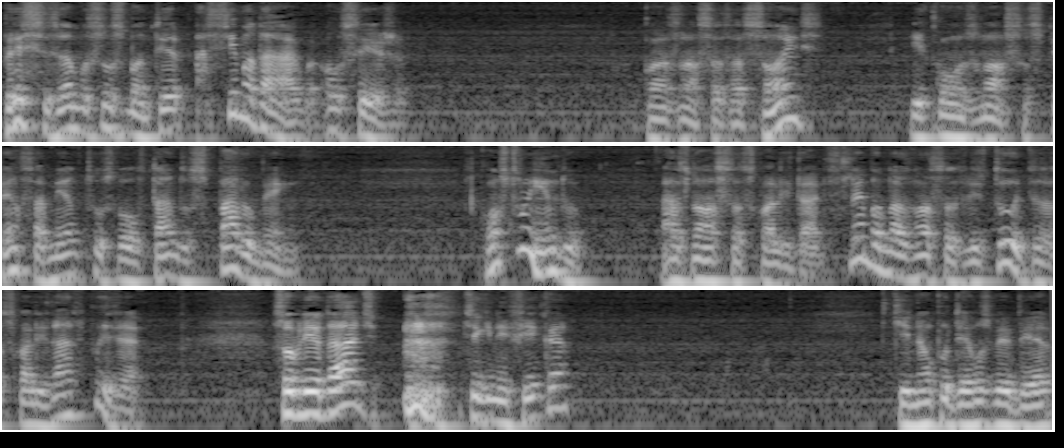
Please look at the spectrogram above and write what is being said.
precisamos nos manter acima da água, ou seja, com as nossas ações e com os nossos pensamentos voltados para o bem, construindo as nossas qualidades. Lembram das nossas virtudes, as qualidades? Pois é. Sobriedade significa que não podemos beber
